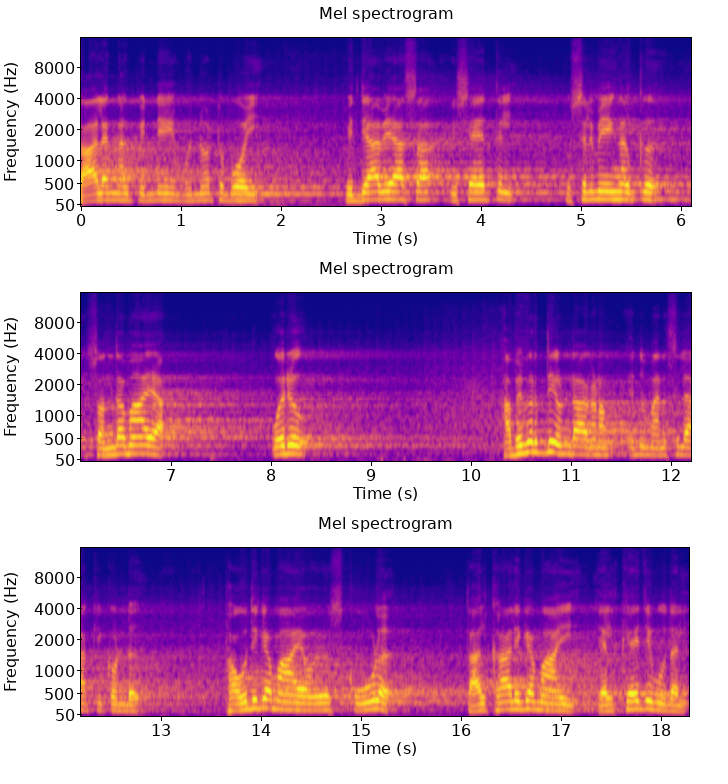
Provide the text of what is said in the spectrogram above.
കാലങ്ങൾ പിന്നെയും മുന്നോട്ട് പോയി. വിദ്യാഭ്യാസ വിഷയത്തിൽ മുസ്ലിമീങ്ങൾക്ക് സ്വന്തമായ ഒരു അഭിവൃദ്ധി ഉണ്ടാകണം എന്ന് മനസ്സിലാക്കിക്കൊണ്ട് ഭൗതികമായ ഒരു സ്കൂൾ താൽക്കാലികമായി എൽ കെ ജി മുതൽ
